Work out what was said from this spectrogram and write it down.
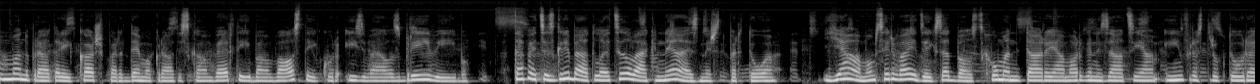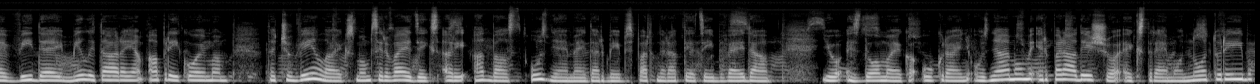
un, manuprāt, arī karš par demokrātiskām vērtībām valstī, kura izvēlas brīvību. Tāpēc es gribētu, lai cilvēki neaizmirst par to. Jā, mums ir vajadzīgs atbalsts humanitārajām organizācijām, infrastruktūrai, videi, militārajam aprīkojumam, taču vienlaikus mums ir vajadzīgs arī atbalsts uzņēmēju darbības partnerattiecību veidā, jo es domāju, ka Ukraiņu uzņēmumi ir parādījuši šo ekstrēmo noturību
